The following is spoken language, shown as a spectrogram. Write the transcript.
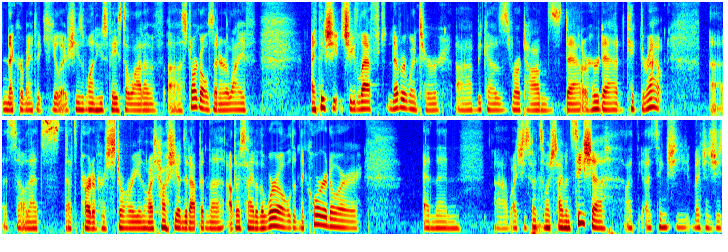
necromantic healer. She's one who's faced a lot of uh, struggles in her life. I think she she left Neverwinter uh, because Rotan's dad or her dad kicked her out. Uh, so that's that's part of her story and how she ended up in the other side of the world in the corridor, and then uh, why she spent so much time in Sisha. I, th- I, think she mentioned she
